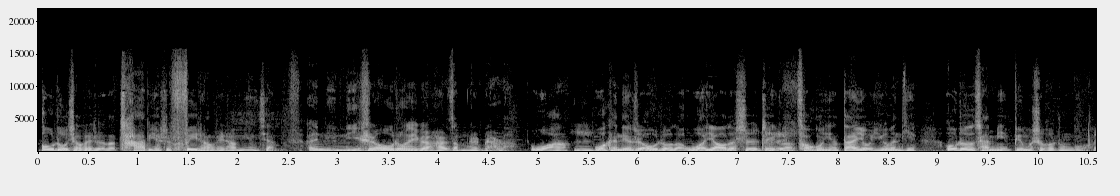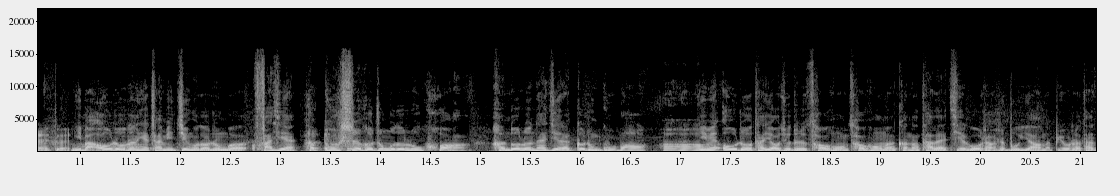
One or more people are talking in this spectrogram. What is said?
欧洲消费者的差别是非常非常明显的。哎，你你是欧洲那边还是咱们这边的？我啊，我肯定是欧洲的。我要的是这个操控性。当然有一个问题，欧洲的产品并不适合中国。哎，对，你把欧洲的那些产品进口到中国，发现它 不适合中国的路况，很多轮胎进来各种鼓包。哦。因为欧洲它要求的是操控，操控呢可能它在结构上是不一样的。比如说它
